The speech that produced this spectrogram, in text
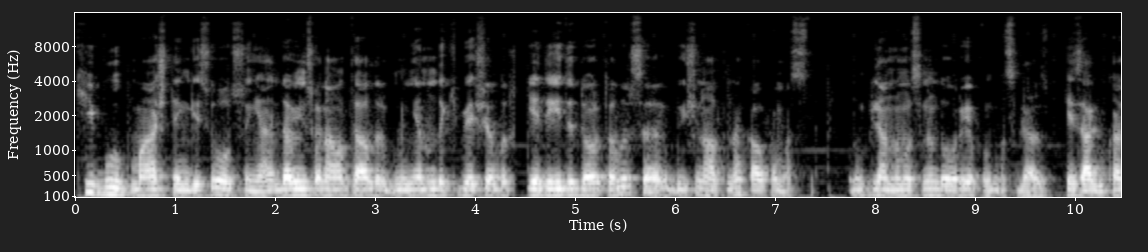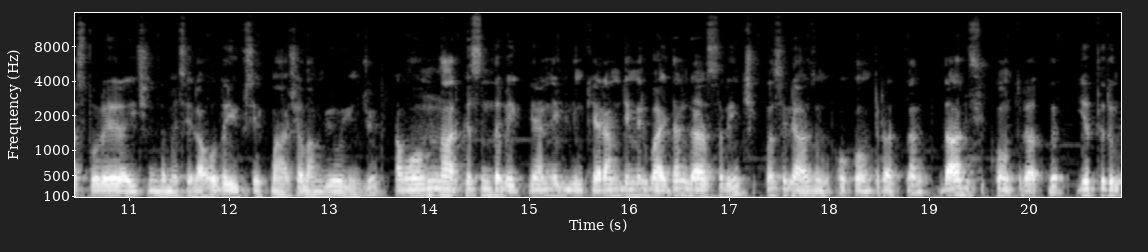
ki bu maaş dengesi olsun. Yani Davinson 6 alır bunun yanındaki 5 alır, yedeği de 4 alırsa bu işin altından kalkamazsın. Bunun planlamasının doğru yapılması lazım. Keza Lucas Torreira için de mesela o da yüksek maaş alan bir oyuncu. Ama onun arkasında bekleyen ne bileyim Kerem Demirbay'dan Galatasaray'ın çıkması lazım o kontrattan. Daha düşük kontratlı yatırım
